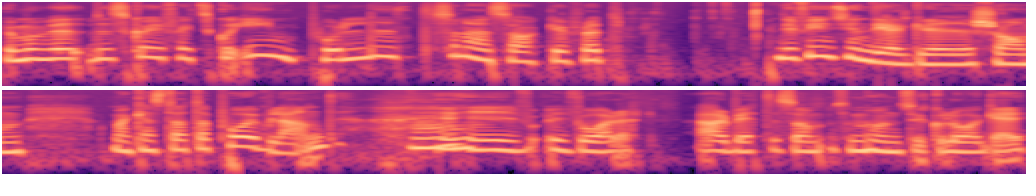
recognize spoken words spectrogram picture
Ja, men vi, vi ska ju faktiskt gå in på lite sådana här saker. För att det finns ju en del grejer som man kan stöta på ibland i, i vårt arbete som, som hundpsykologer.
